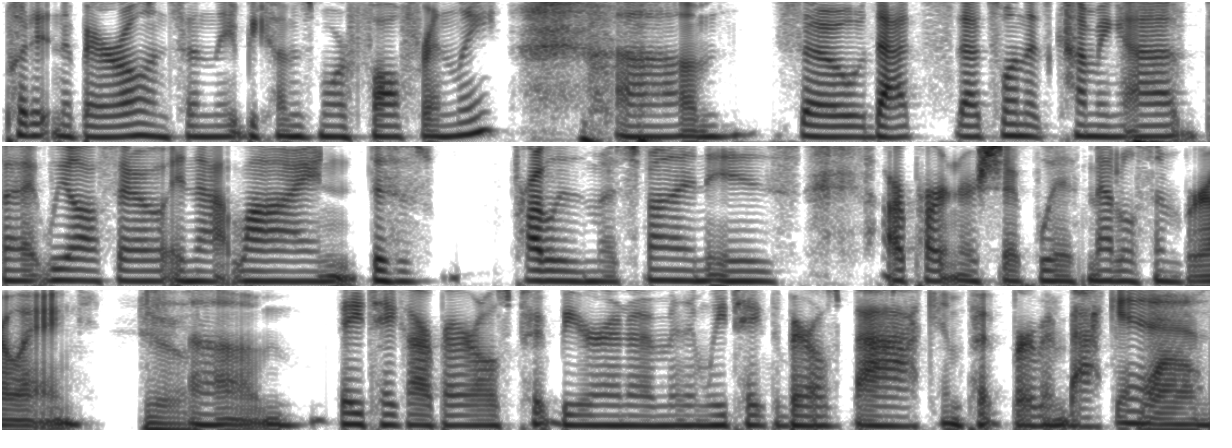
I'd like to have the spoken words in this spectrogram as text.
put it in a barrel and suddenly it becomes more fall friendly. um, so that's that's one that's coming up. But we also in that line, this is probably the most fun is our partnership with Meddlesome Brewing. Yeah. Um, they take our barrels, put beer in them, and then we take the barrels back and put bourbon back in. Wow.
